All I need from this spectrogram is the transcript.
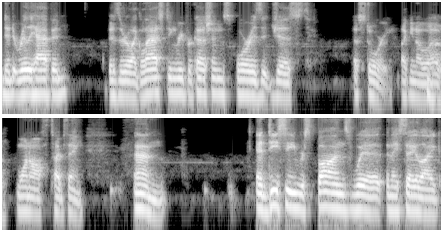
Did it really happen? Is there like lasting repercussions, or is it just a story, like you know, a Mhm. one-off type thing? Um, and DC responds with, and they say like,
